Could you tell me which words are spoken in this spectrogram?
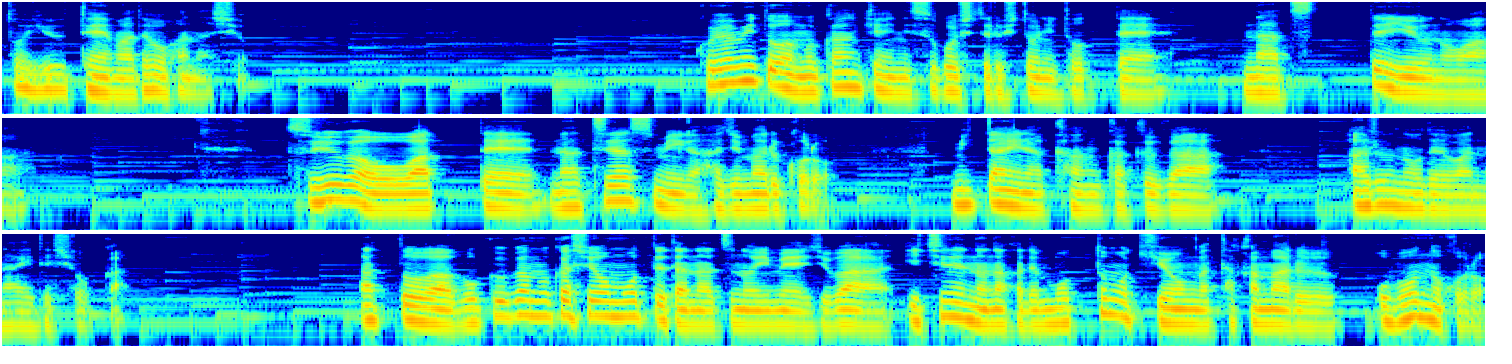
というテーマでお話を。暦とは無関係に過ごしている人にとって、夏っていうのは、梅雨が終わって夏休みが始まる頃、みたいな感覚があるのではないでしょうか。あとは僕が昔思ってた夏のイメージは、一年の中で最も気温が高まるお盆の頃。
